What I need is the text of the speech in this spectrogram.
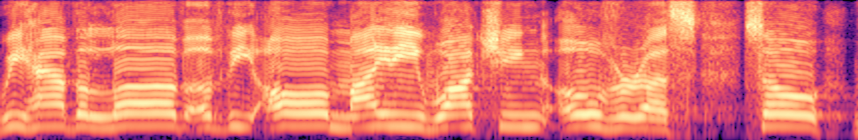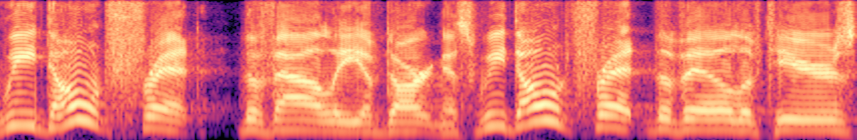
we have the love of the Almighty watching over us. So we don't fret the valley of darkness. We don't fret the vale of tears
